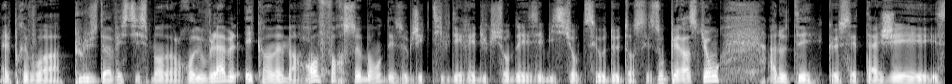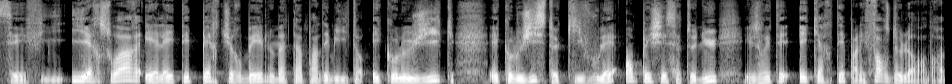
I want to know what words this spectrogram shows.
Elle prévoit plus d'investissements dans le renouvelable et quand même un renforcement des objectifs des réductions des émissions de CO2 dans ces opérations. À noter que cette AG s'est finie hier soir et elle a été perturbée le matin par des militants écologiques, écologistes qui voulaient empêcher sa tenue. Ils ont été écartés par les forces de l'ordre.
